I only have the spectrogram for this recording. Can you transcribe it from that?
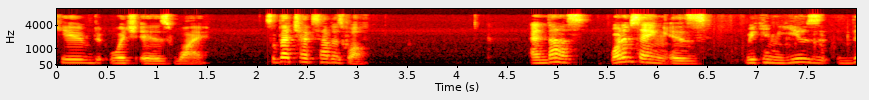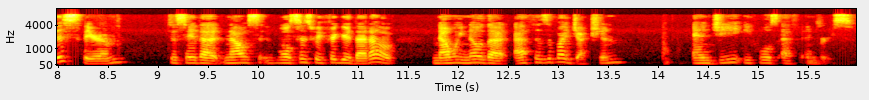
cubed, which is y. So that checks out as well. And thus, what I'm saying is we can use this theorem to say that now, well, since we figured that out, now we know that f is a bijection and g equals f inverse.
